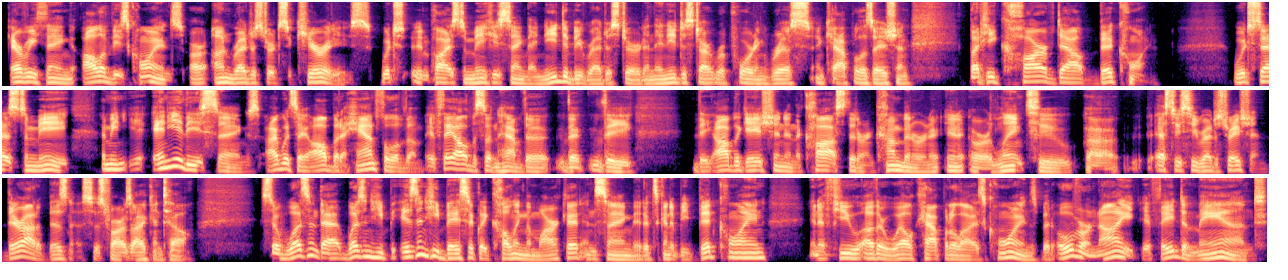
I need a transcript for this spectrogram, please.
everything, all of these coins are unregistered securities, which implies to me he's saying they need to be registered and they need to start reporting risks and capitalization. But he carved out Bitcoin, which says to me, I mean, any of these things, I would say all but a handful of them, if they all of a sudden have the the the the obligation and the costs that are incumbent or, in, or linked to uh, SEC registration, they're out of business as far as I can tell. So wasn't that wasn't he isn't he basically culling the market and saying that it's going to be Bitcoin and a few other well capitalized coins, but overnight if they demand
